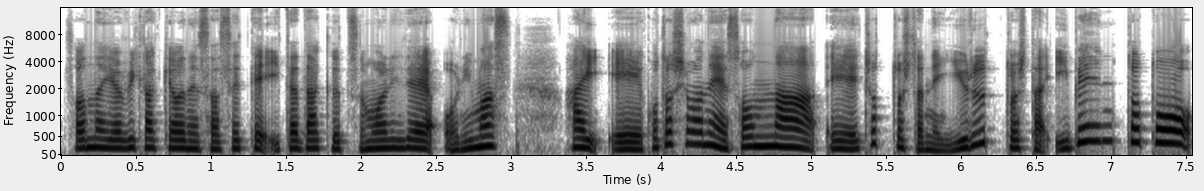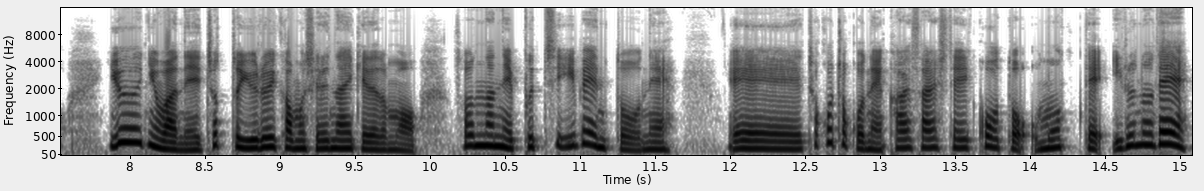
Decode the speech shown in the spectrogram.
そんな呼びかけをね、させていただくつもりでおります。はい、えー、今年はね、そんな、えー、ちょっとしたね、ゆるっとしたイベントというにはね、ちょっとゆるいかもしれないけれども、そんなね、プチイベントをね、えー、ちょこちょこね、開催していこうと思っているので、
